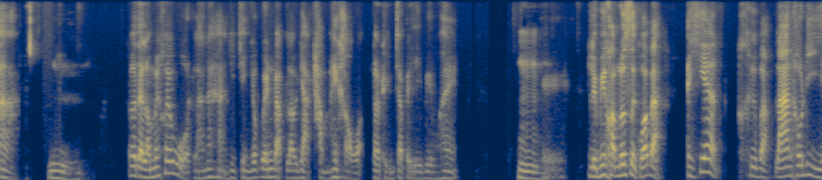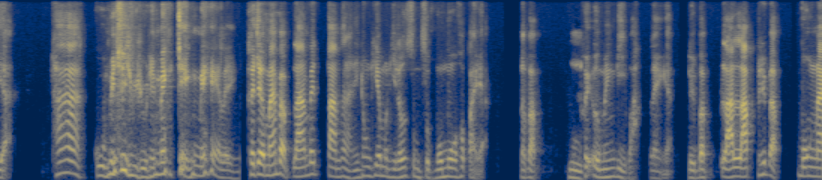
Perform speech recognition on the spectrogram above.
อ่า อืมเออแต่เราไม่ค่อยโหวตร้านอาหารจริงๆ ยกเว้นแบบเราอยากทำให้เขาอะเราถึงจะไปรีวิวให้อืมเออหรือมีความรู้สึกว่าแบบไอ้เหี้ยคือแบบร้านเขาดีอะถ้ากูไม่รีวิวนี่แม่งเจ๊งแน่อะไรอย่างเงี้ยเคยเจอไหมแบบร้านไปตามสถานที่ท่องเที่ยวบางทีแล้วสุ่มๆมั่วๆเข้าไปอะแล้วแบบอืมเฮ้ยเออแม่งดีว่ะอะไรเงี้ยหรือแบบร้านลับที่แบบวงใน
